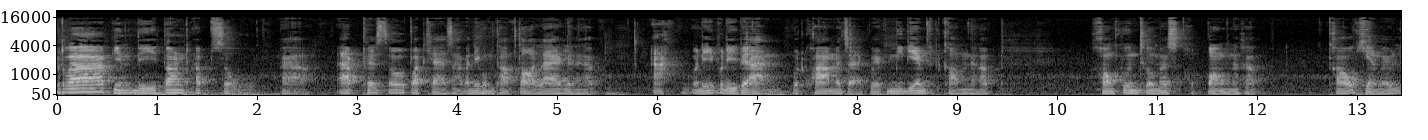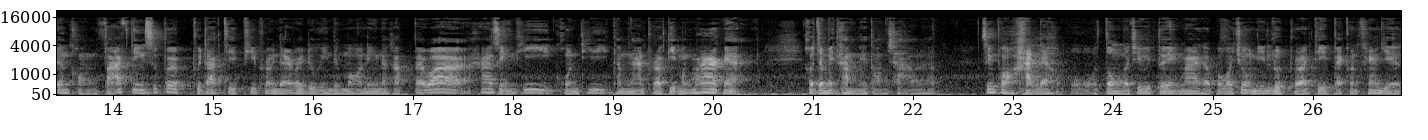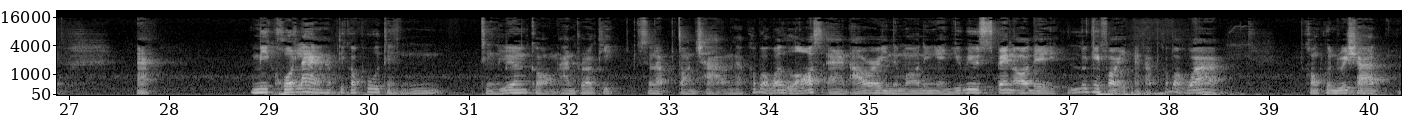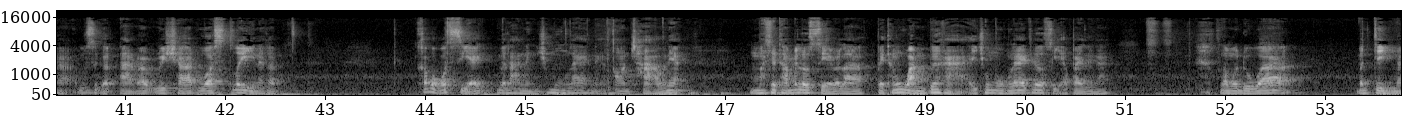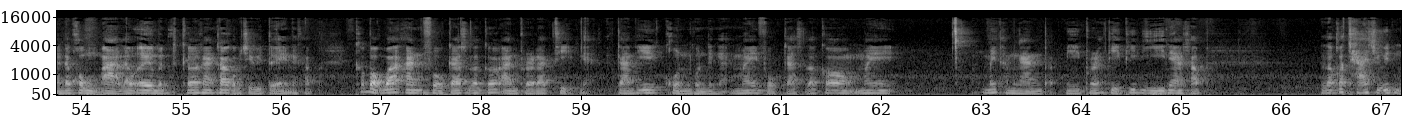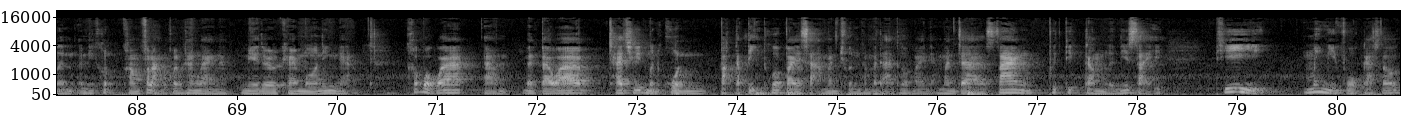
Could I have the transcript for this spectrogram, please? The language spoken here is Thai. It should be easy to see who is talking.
Speaker 1: ครับ ยินดีต้อนรับสู่แอปเพโซ่พอดแคสต์ครับวันนี้ผมทำตอนแรกเลยนะครับ อะ วันนี้พอดีไปอ่านบทความมาจากเว็บ medium.com นะครับ ของคุณโทมัสออปปองนะครับ เขาเขียนไว้เรื่องของ five things super productive people never do in the morning นะครับ แปลว่า 5 สิ่งที่คนที่ทำงาน productive มาก ๆ เนี่ย เขาจะไม่ทำในตอนเช้านะครับ ซึ่งพอหันแล้ว โอ้ตรงกับชีวิตตัวเองมากครับ เพราะว่าช่วงนี้หลุด productive ไปค่อนข้างเยอะ อะ มี quote แรกครับที่เขาพูดถึงถึงเรื่องของ unproductive สำหรับตอนเช้านะครับเขาบอกว่า lose an hour in the morning and you will spend all day looking for it นะครับเขาบอกว่าของคุณริชาร์ดรู้สึกอ่านว่าริชาร์ดวอสลีย์นะครับเขาบอกว่าเสียเวลาหนึ่งชั่วโมงแรกเนี่ยตอนเช้าเนี่ย มันจะทำให้เราเสียเวลาไปทั้งวันเพื่อหาไอ้ชั่วโมงแรกที่เราเสียไปเลยนะ เรามาดูว่ามันจริงไหมแต่พอผมอ่านแล้วเออมันก็ค่อนข้างเข้ากับชีวิตตัวเองนะครับ เขาบอกว่า unfocus แล้วก็ unproductive เนี่ย การที่คนคนหนึ่งอะไม่โฟกัสแล้วก็ไม่ไม่ทำงานแบบมี productive ที่ดีเนี่ยครับ แล้วก็ใช้ชีวิตเหมือน อันนี้คำฝรั่งค่อนข้างแรงนะ mediocre morning เนี่ยเขาบอกว่าอ่ามันแปลว่าใช้ชีวิตเหมือนคนปกติทั่วไปสามัญชนธรรมดาทั่วไปเนี่ย มันจะสร้างพฤติกรรมหรือนิสัยที่ไม่มีโฟกัสแล้ว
